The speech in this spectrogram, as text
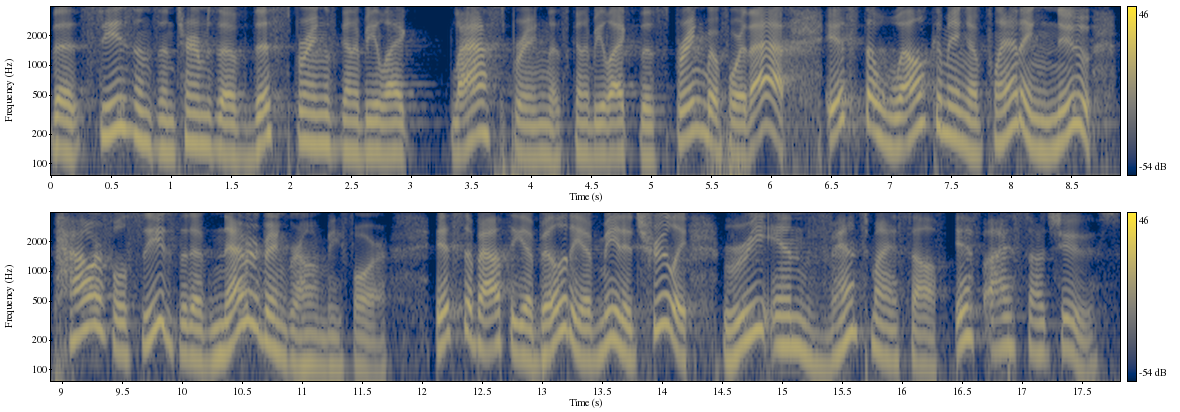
the seasons in terms of this spring's going to be like last spring that's going to be like the spring before that. It's the welcoming of planting new, powerful seeds that have never been grown before. It's about the ability of me to truly reinvent myself if I so choose.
